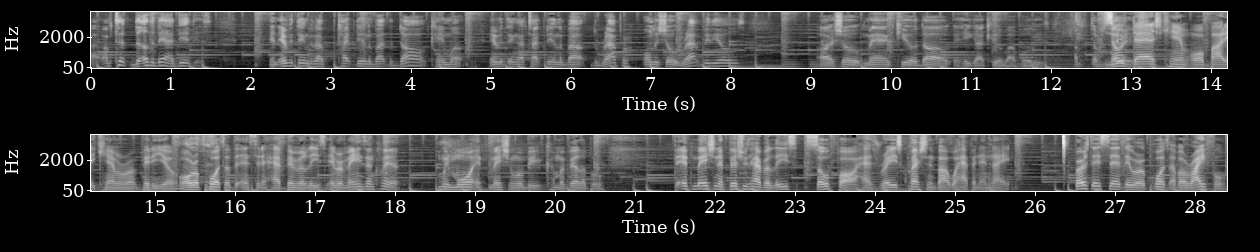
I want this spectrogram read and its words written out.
I, I'm t- the other day I did this, and everything that I typed in about the dog came up. Everything I typed in about the rapper only showed rap videos, or it showed man killed dog and he got killed by police. I'm, I'm No dash cam or body camera video or reports of the incident have been released. It remains unclear when more information will become available. The information officials have released so far has raised questions about what happened that night. First, they said there were reports of a rifle,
